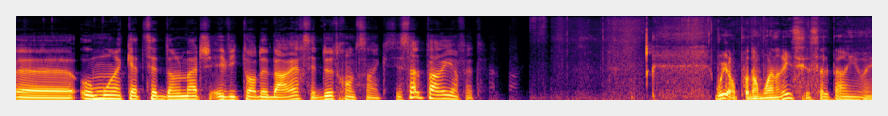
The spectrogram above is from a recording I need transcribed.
euh, au moins 4-7 dans le match et victoire de Barrère, c'est 2,35. C'est ça le pari en fait? Oui, en prenant moins de risques, c'est ça le pari, oui.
